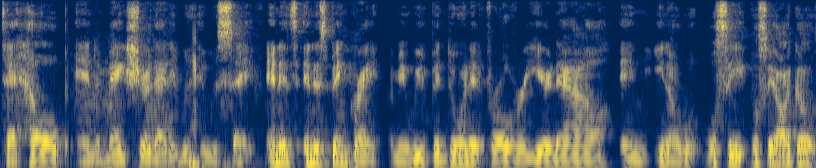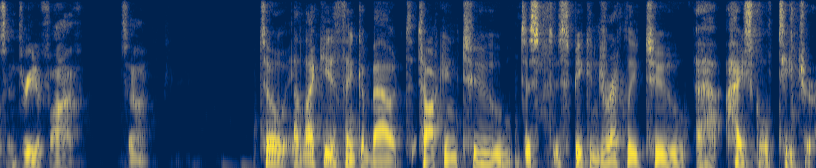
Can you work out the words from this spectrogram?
to help and to make sure that it was it was safe and it's and it's been great i mean we've been doing it for over a year now and you know we'll, we'll see we'll see how it goes in three to five so so I'd like you to think about talking to, just speaking directly to a high school teacher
